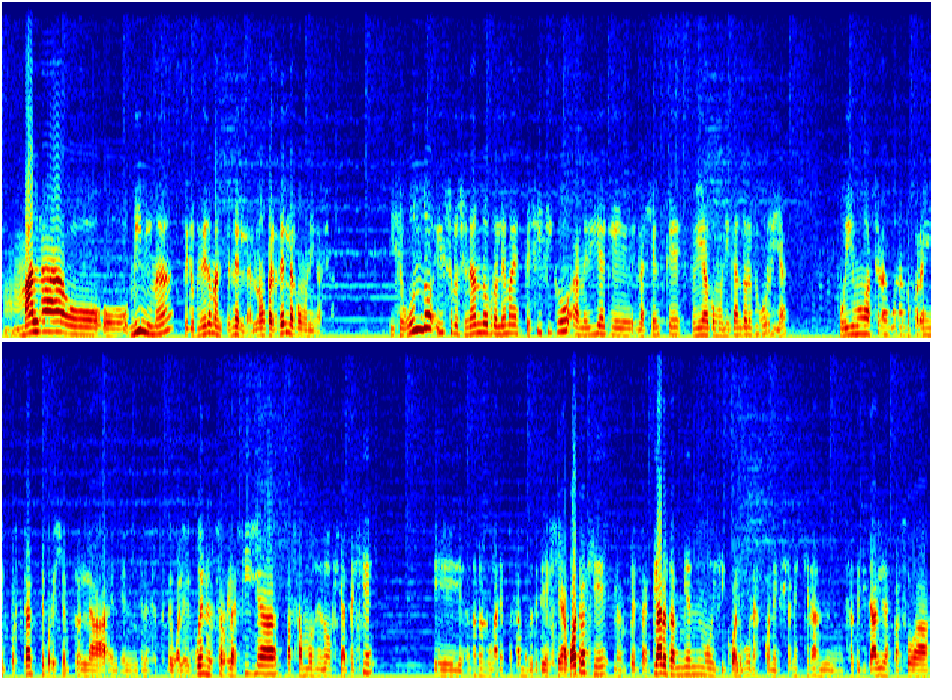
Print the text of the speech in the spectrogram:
mala o mínima, pero primero mantenerla, no perder la comunicación. Y segundo, ir solucionando problemas específicos a medida que la gente nos iba comunicando lo que ocurría. Pudimos hacer algunas mejoras importantes, por ejemplo, en, el sector de Gualeguay, en el Cerro de la Silla, pasamos de 2G a 3G. Eh, en otros lugares pasamos de 3G a 4G. La empresa Claro también modificó algunas conexiones que eran satelitales, las pasó a,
